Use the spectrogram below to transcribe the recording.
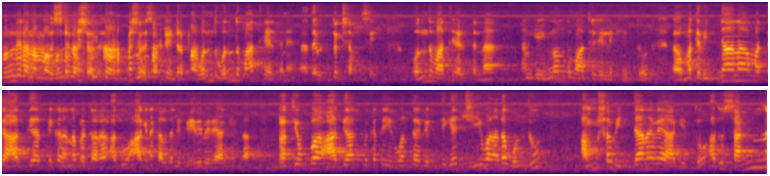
ಮುಂದಿನ ನಮ್ಮ ಮುಂದಿನ ಸ್ಪೀಕರ್ ಒಂದು ಒಂದು ಮಾತು ಹೇಳ್ತೇನೆ. ದಯವಿಟ್ಟು ಕ್ಷಮಿಸಿ. ಒಂದು ಮಾತು ಹೇಳ್ತೇನೆ. ನನಗೆ ಇನ್ನೊಂದು ಮಾತು ಹೇಳಲಿಕ್ಕೆ ಇತ್ತು. ಮತ್ತೆ ವಿಜ್ಞಾನ ಮತ್ತೆ ಆಧ್ಯಾತ್ಮಿಕ ನನ್ನ ಪ್ರಕಾರ ಅದು ಆಗಿನ ಕಾಲದಲ್ಲಿ ಬೇರೆ ಬೇರೆ ಆಗಿಲ್ಲ. ಪ್ರತಿಯೊಬ್ಬ ಆಧ್ಯಾತ್ಮಿಕತೆ ಇರುವಂತಹ ವ್ಯಕ್ತಿಗೆ ಜೀವನದ ಒಂದು ಅಂಶ ವಿಜ್ಞಾನವೇ ಆಗಿತ್ತು. ಅದು ಸಣ್ಣ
